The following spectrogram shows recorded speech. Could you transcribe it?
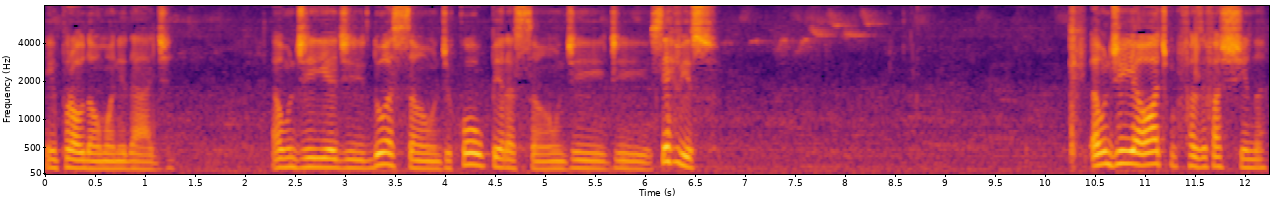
em prol da humanidade. É um dia de doação, de cooperação, de, de serviço. É um dia ótimo para fazer faxina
